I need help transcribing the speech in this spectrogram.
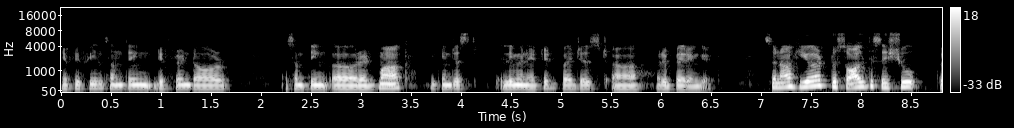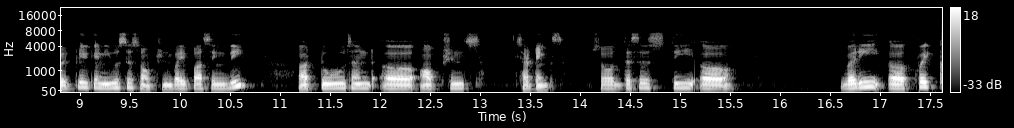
If you feel something different or something uh, red mark you can just eliminate it by just uh, repairing it. So now here to solve this issue quickly you can use this option bypassing the uh, tools and uh, options settings. So this is the uh, very uh, quick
